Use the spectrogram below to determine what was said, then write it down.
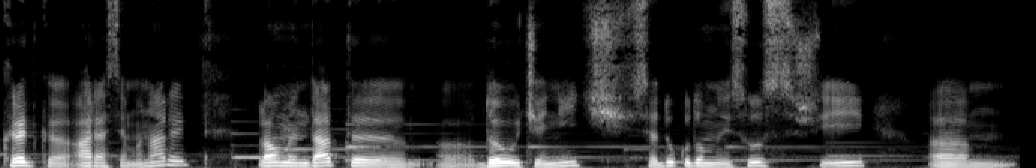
cred că are asemănare la un moment dat, uh, uh, doi ucenici se duc cu Domnul Isus și um,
